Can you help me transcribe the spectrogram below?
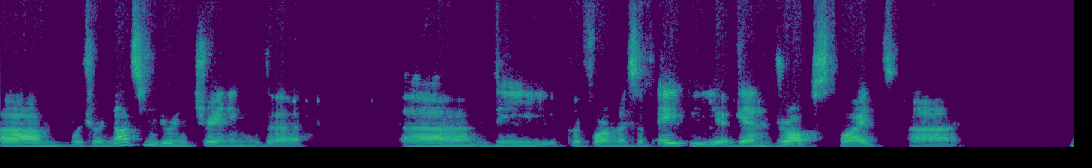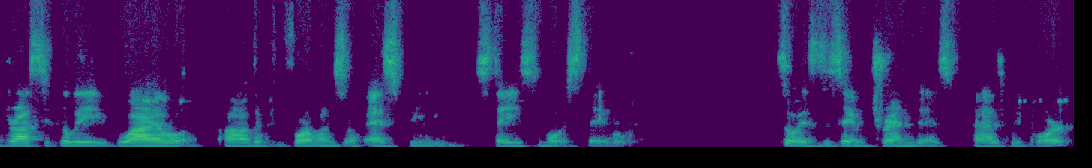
um, which were not seen during training, the uh, the performance of AP again drops quite uh, drastically, while uh, the performance of SP stays more stable. So it's the same trend as as before.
